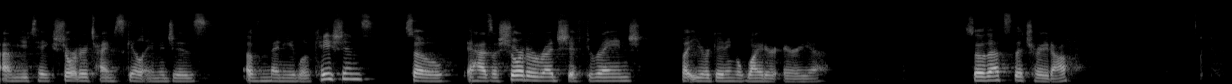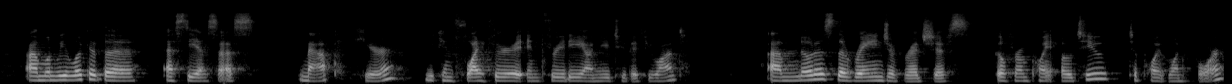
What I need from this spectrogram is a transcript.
um, you take shorter time scale images of many locations. So it has a shorter redshift range, but you're getting a wider area. So that's the trade-off. Um, when we look at the SDSS map here, you can fly through it in 3D on YouTube if you want. Um, notice the range of redshifts go from 0.02 to 0.14.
